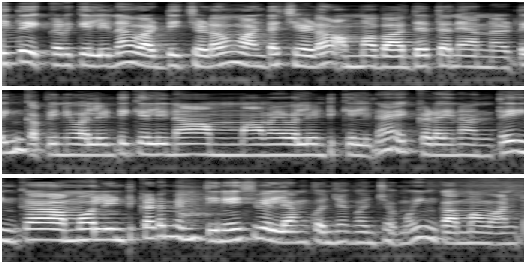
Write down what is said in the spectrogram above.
అయితే ఎక్కడికి వెళ్ళినా వడ్డించడం వంట చేయడం అమ్మ బాధ్యతనే అన్నట్టు. ఇంకా పిన్ని వాళ్ళ ఇంటికి వెళ్ళినా అమ్మ మామయ్య వాళ్ళ ఇంటికి వెళ్ళినా ఎక్కడైనా అంతే. ఇంకా అమ్మ వాళ్ళ ఇంటికాడ మేము తినేసి వెళ్ళాము కొంచెం కొంచెము. ఇంకా అమ్మ వంట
